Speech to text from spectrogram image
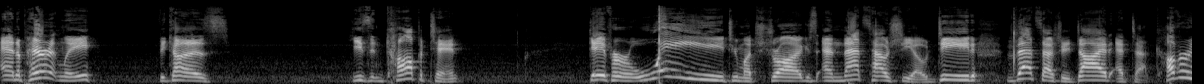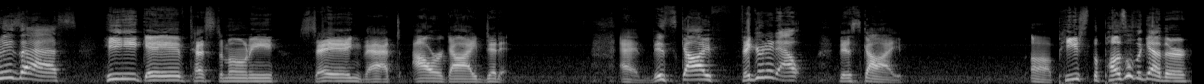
And apparently, because he's incompetent, gave her way too much drugs, and that's how she OD'd. That's how she died. And to cover his ass, he gave testimony saying that our guy did it. And this guy figured it out. This guy uh, pieced the puzzle together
